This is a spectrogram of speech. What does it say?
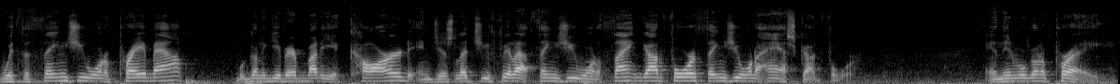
with the things you want to pray about. We're going to give everybody a card and just let you fill out things you want to thank God for, things you want to ask God for. And then we're going to pray,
